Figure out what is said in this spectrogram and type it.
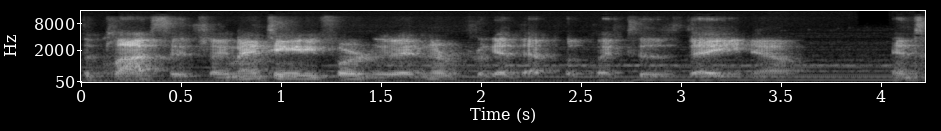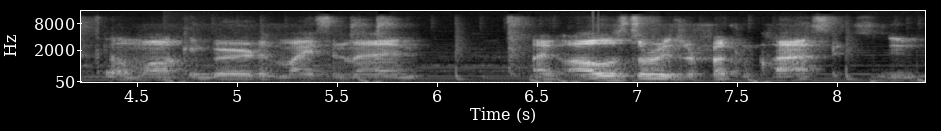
the classics, like 1984. Dude, I never forget that book, like to this day. You know, and To Kill a Mockingbird, of Mice and Men. Like all the stories are fucking classics, dude.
